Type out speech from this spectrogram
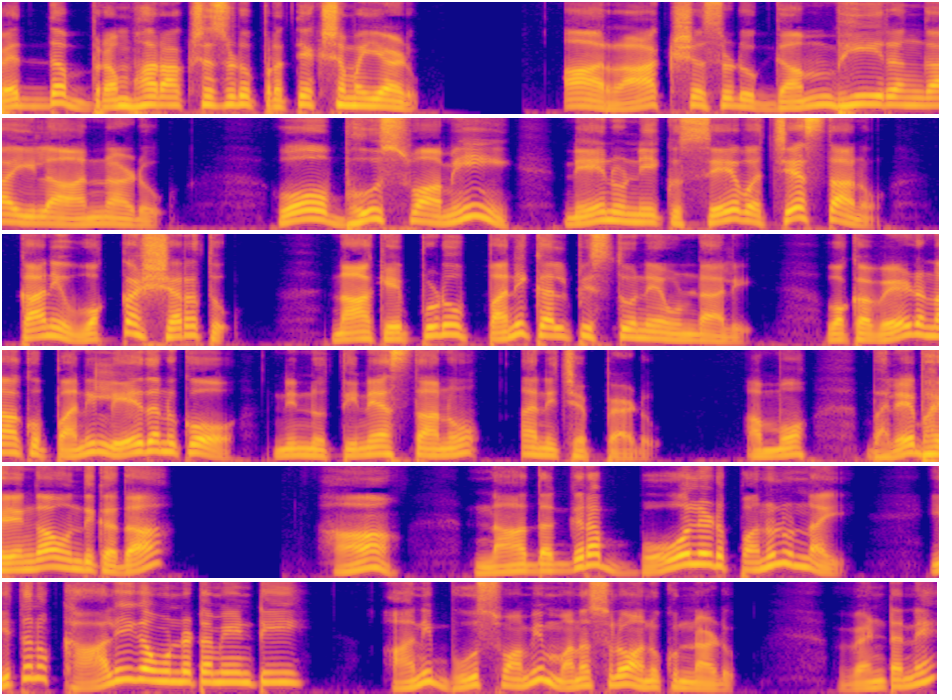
పెద్ద బ్రహ్మరాక్షసుడు ప్రత్యక్షమయ్యాడు. ఆ రాక్షసుడు గంభీరంగా ఇలా అన్నాడు. ఓ భూస్వామి నేను నీకు సేవ చేస్తాను కాని ఒక్క షరతు. నాకెప్పుడూ పని కల్పిస్తూనే ఉండాలి. ఒకవేళ నాకు పని లేదనుకో నిన్ను తినేస్తాను అని చెప్పాడు. అమ్మో భలే భయంగా ఉంది కదా? హా నా దగ్గర బోలెడు పనులున్నాయి. ఇతను ఖాళీగా ఉండటమేంటి? అని భూస్వామి మనసులో అనుకున్నాడు. వెంటనే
